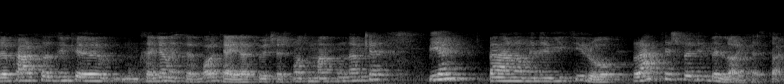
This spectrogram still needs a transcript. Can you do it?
بپردازیم که خیلی هم استقبال کردید. توی چشماتون من خوندم که بیایم برنامه نویسی رو ربطش بدیم به lifestyle.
